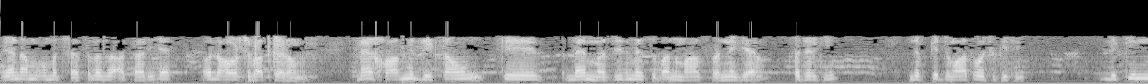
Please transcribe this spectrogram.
میرا نام محمد فیصل اطاری ہے اور لاہور سے بات کر رہا ہوں۔ میں خواب میں دیکھتا ہوں کہ میں مسجد میں صبح نماز پڑھنے گیا فجر کی۔ جبکہ جماعت ہو چکی تھی۔ لیکن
